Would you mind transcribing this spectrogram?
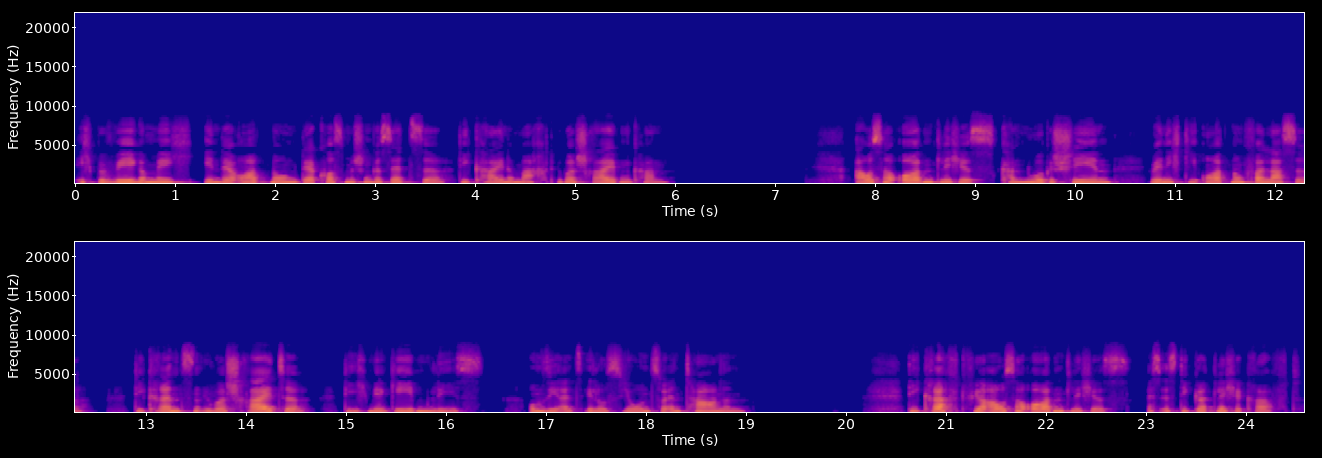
Ich bewege mich in der Ordnung der kosmischen Gesetze, die keine Macht überschreiben kann. Außerordentliches kann nur geschehen, wenn ich die Ordnung verlasse, die Grenzen überschreite, die ich mir geben ließ, um sie als Illusion zu enttarnen die Kraft für Außerordentliches. Es ist die göttliche Kraft.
